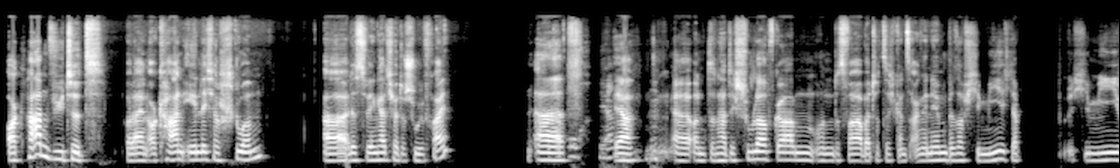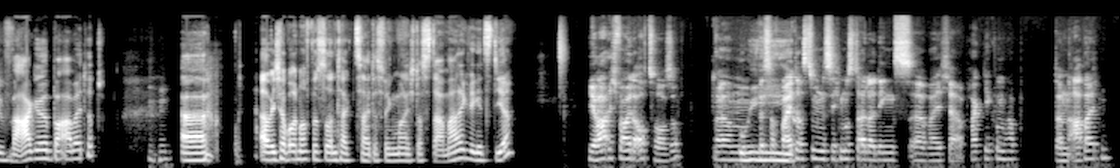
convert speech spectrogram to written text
Orkan wütet oder ein orkanähnlicher Sturm. Äh, deswegen hatte ich heute schulfrei. Äh, ja? ja, äh, und dann hatte ich Schulaufgaben und das war aber tatsächlich ganz angenehm, bis auf Chemie. Ich habe Chemie vage bearbeitet. Mhm. Äh, aber ich habe auch noch bis Sonntag Zeit, deswegen mache ich das da. Marek, wie geht's dir? Ja, ich war heute auch zu Hause. Ähm, bis auf weiteres zumindest. Ich musste allerdings, äh, weil ich ja Praktikum habe, dann arbeiten.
